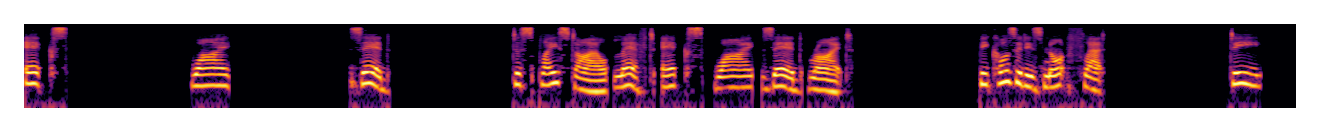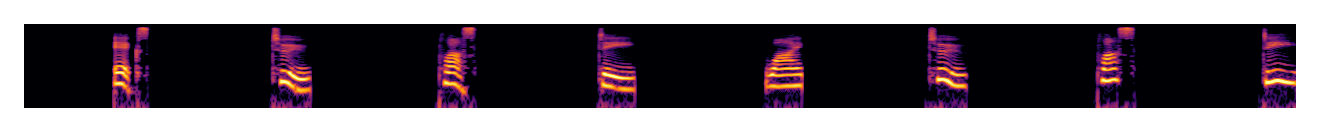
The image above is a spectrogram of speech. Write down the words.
x y z. Display style left x y z right. Because it is not flat d x 2 plus d y 2 plus d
